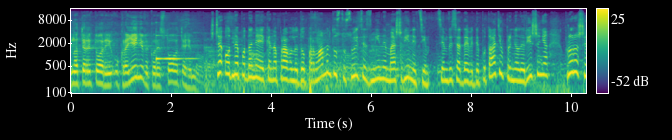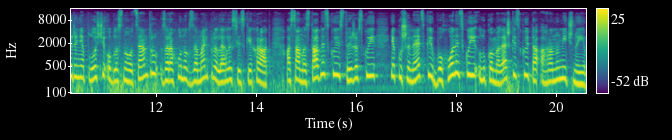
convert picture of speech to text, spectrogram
на території України використовувати ГМО. Ще одне подання, яке направили до парламенту, стосується зміни меж Вінниці. 79 депутатів прийняли рішення про розширення площі обласного центру за рахунок земель прилеглих сільських рад, а саме Стадницької, Стрижевської, Якушинецької, Бохоницької, Лукомелешківської та Агрономічної.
